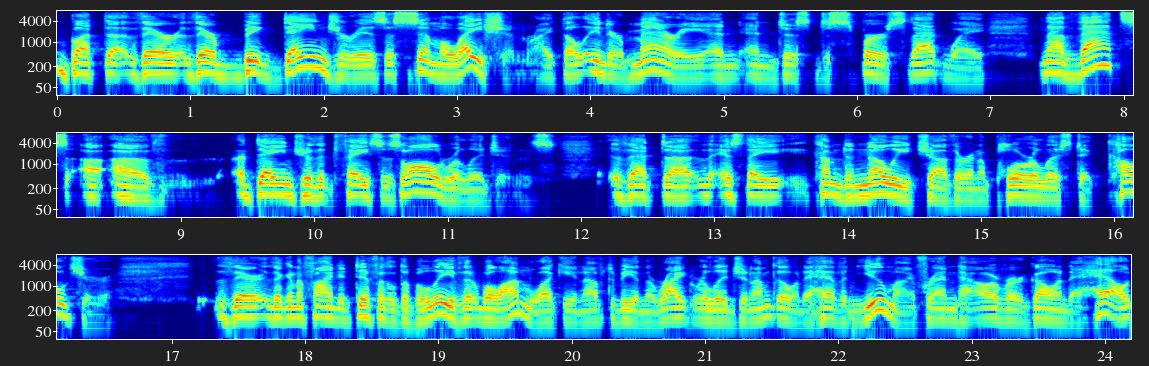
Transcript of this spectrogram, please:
but uh, their their big danger is assimilation, right? They'll intermarry and and just disperse that way. Now that's a, a, a danger that faces all religions. That uh, as they come to know each other in a pluralistic culture, they're they're going to find it difficult to believe that well I'm lucky enough to be in the right religion. I'm going to heaven. You my friend however going to hell.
